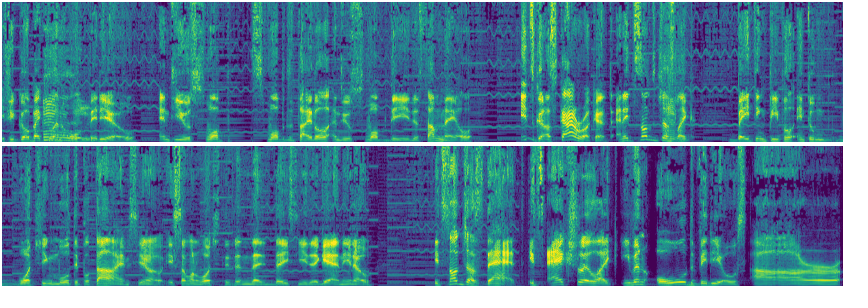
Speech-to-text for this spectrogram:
If you go back to an old Hmm. video and you swap swap the title and you swap the the thumbnail, it's gonna skyrocket. And it's not just Hmm. like baiting people into watching multiple times. You know, if someone watched it and then they see it again, you know, it's not just that. It's actually like even old videos are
